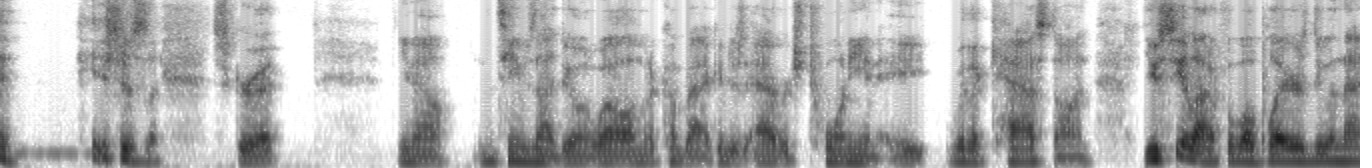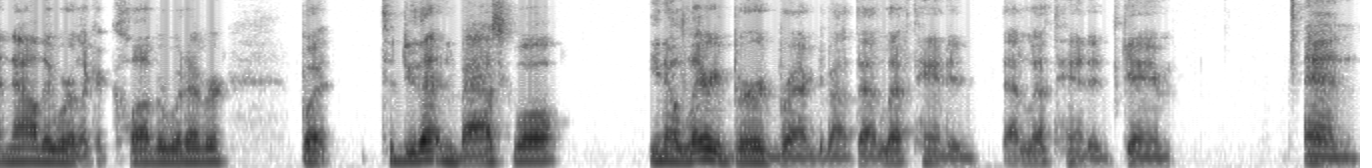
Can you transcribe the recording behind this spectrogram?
He's just like, screw it. You know, the team's not doing well. I'm going to come back and just average 20 and 8 with a cast on. You see a lot of football players doing that now. They wear like a club or whatever. But to do that in basketball, you know, Larry Bird bragged about that left-handed that left-handed game and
